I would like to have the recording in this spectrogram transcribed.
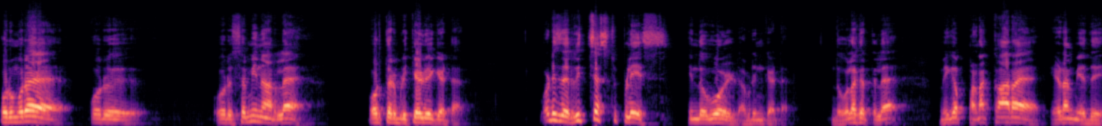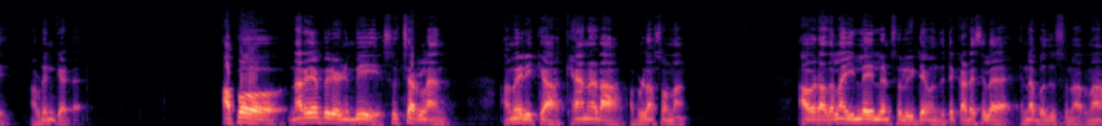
ஒரு முறை ஒரு ஒரு செமினாரில் ஒருத்தர் இப்படி கேள்வி கேட்டார். What is the richest place in the world அப்படின்னு கேட்டார். இந்த உலகத்தில் மிக பணக்கார இடம் எது? அப்படின்னு கேட்டார். அப்போது நிறைய பேர் எழும்பி சுவிட்சர்லாந்து அமெரிக்கா கனடா அப்படிலாம் சொன்னாங்க. அவர் அதெல்லாம் இல்லை இல்லைன்னு சொல்லிக்கிட்டே வந்துட்டு கடைசியில் என்ன பதில் சொன்னார்னா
